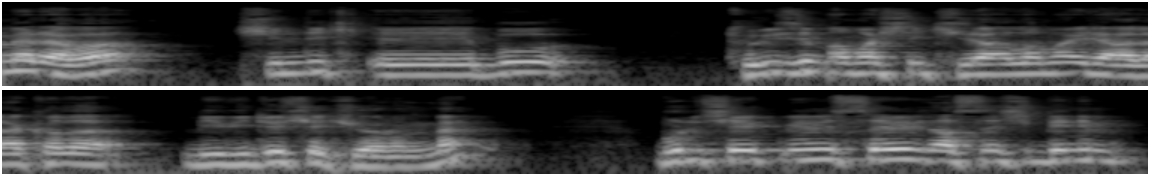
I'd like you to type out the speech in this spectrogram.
merhaba. Şimdi e, bu turizm amaçlı kiralama ile alakalı bir video çekiyorum ben. Bunu çekmemin sebebi aslında şimdi benim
